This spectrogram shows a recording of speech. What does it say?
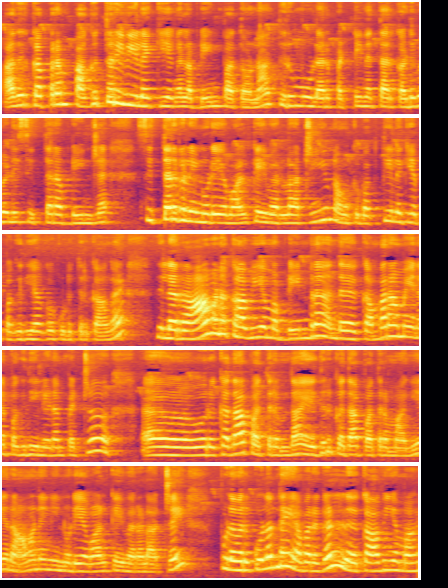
அதற்கப்புறம் பகுத்தறிவு இலக்கியங்கள் அப்படின்னு பார்த்தோம்னா திருமூலர் பட்டினத்தார் கடுவெளி சித்தர் அப்படின்ற சித்தர்களினுடைய வாழ்க்கை வரலாற்றையும் நமக்கு பக்தி இலக்கிய பகுதியாக கொடுத்துருக்காங்க. இதில் ராவண காவியம் அப்படின்ற அந்த கம்பராமாயண பகுதியில் இடம்பெற்ற ஒரு கதாபாத்திரம் தான் எதிர் கதாபாத்திரமாகிய ராவணனினுடைய வாழ்க்கை வரலாற்றை புலவர் குழந்தை அவர்கள் காவியமாக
